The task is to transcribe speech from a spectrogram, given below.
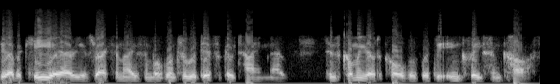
The other key area is recognising we're going through a difficult time now since coming out of COVID with the increase in costs.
